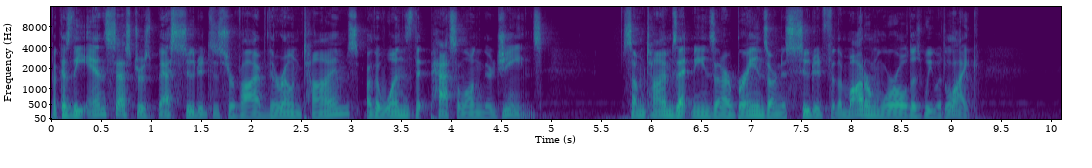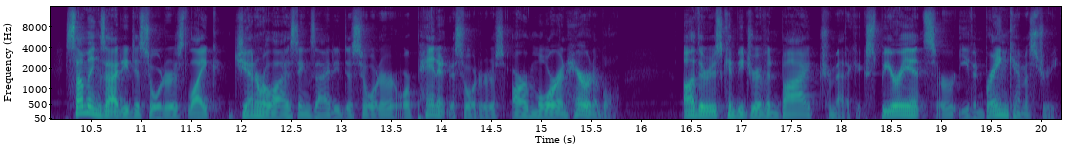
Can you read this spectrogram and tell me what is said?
because the ancestors best suited to survive their own times are the ones that pass along their genes. Sometimes that means that our brains aren't as suited for the modern world as we would like. Some anxiety disorders, like generalized anxiety disorder or panic disorders, are more inheritable. Others can be driven by traumatic experience or even brain chemistry.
